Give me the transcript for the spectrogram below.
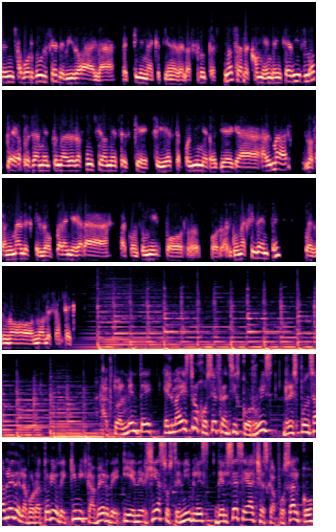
un sabor dulce debido a la pectina que tiene de las frutas. No se recomienda ingerirlo, pero precisamente una de las funciones es que si este polímero llega al mar, los animales que lo puedan llegar a, consumir por, por algún accidente, pues no, no les afecta. Actualmente, el maestro José Francisco Ruiz, responsable del Laboratorio de Química Verde y Energías Sostenibles del CCH Escaposalco,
